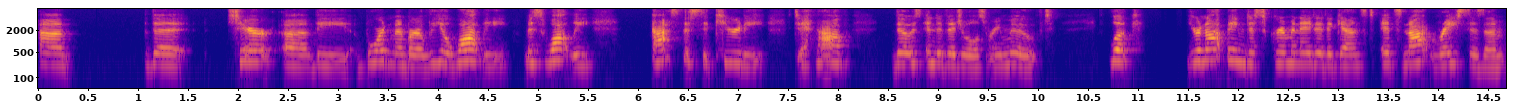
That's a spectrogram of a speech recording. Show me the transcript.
Um, the chair, uh, the board member, Leah Whatley, Miss Whatley, asked the security to have those individuals removed. Look, you're not being discriminated against. It's not racism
